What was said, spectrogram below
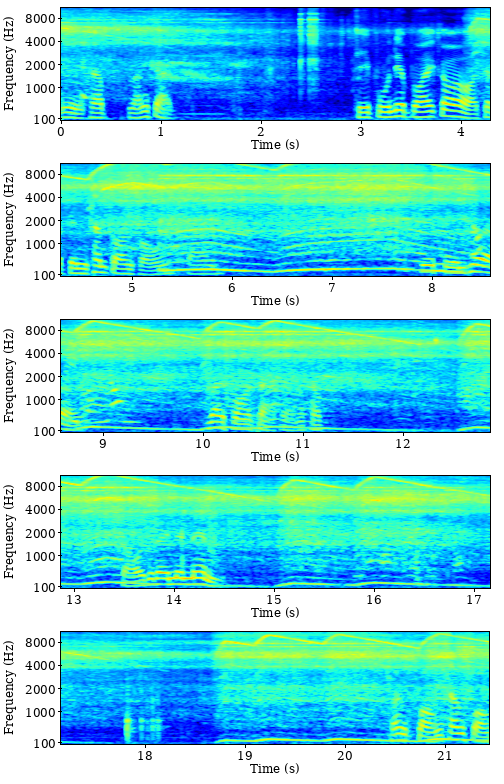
นี่ครับหลังจากเทปูนเรียบร้อยก็จะเป็นขั้นตอนของการเทปูนเพื่อไล่ฟองอากาศออกนะครับเสาจะได้แน่นๆช่างป๋องช่างป๋อง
